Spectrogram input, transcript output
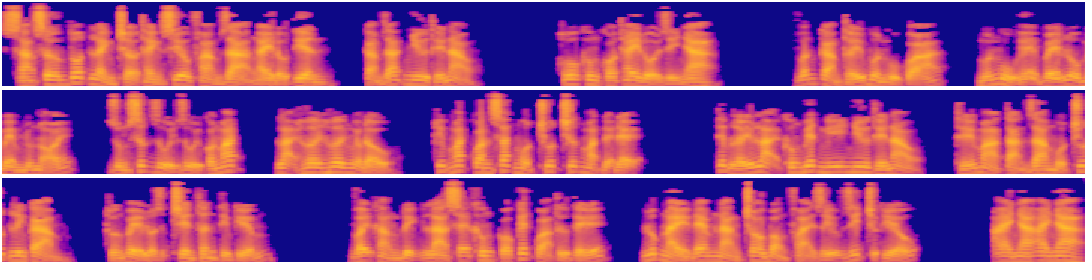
Sáng sớm tốt lành trở thành siêu phàm giả ngày đầu tiên, cảm giác như thế nào? Hô không có thay đổi gì nha. Vẫn cảm thấy buồn ngủ quá, muốn ngủ hệ vệ lộ mềm nhung nói, dùng sức rủi rủi con mắt, lại hơi hơi ngờ đầu k mắt quan sát một chút trước mặt đệ đệ. Tiếp lấy lại không biết nghĩ như thế nào, thế mà tản ra một chút linh cảm, hướng về luật trên thân tìm kiếm. Vậy khẳng định là sẽ không có kết quả tử tế, lúc này đem nàng cho bỏng phải dịu rít trực hiếu. Ai nha ai nha.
